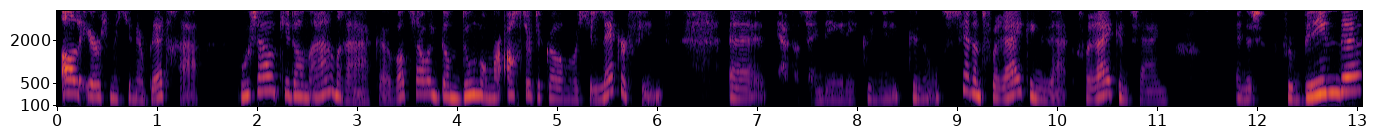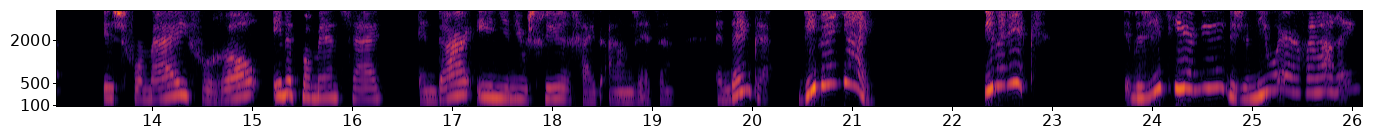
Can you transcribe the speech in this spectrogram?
allereerst met je naar bed ga. Hoe zou ik je dan aanraken? Wat zou ik dan doen om erachter te komen wat je lekker vindt? Uh, ja, dat zijn dingen die kunnen, kunnen ontzettend zijn, verrijkend zijn. En dus verbinden is voor mij vooral in het moment zijn en daarin je nieuwsgierigheid aanzetten. En denken, wie ben jij? Wie ben ik? We zitten hier nu, is een nieuwe ervaring.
